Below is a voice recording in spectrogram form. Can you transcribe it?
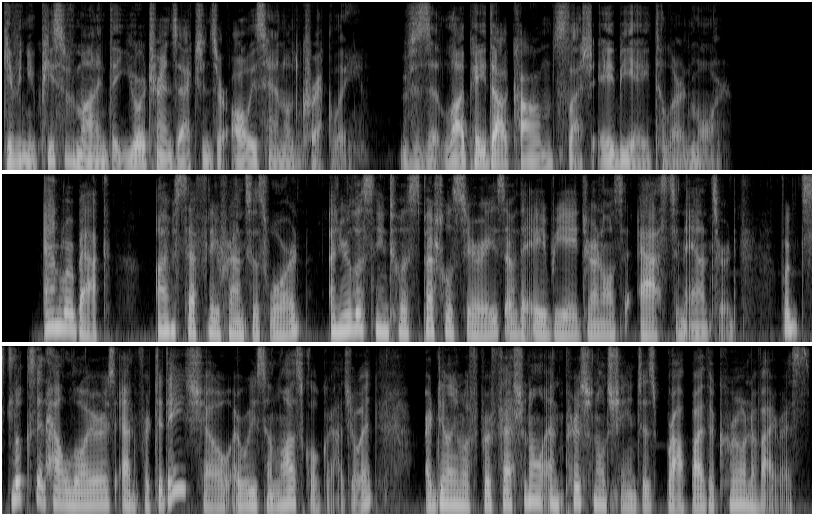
giving you peace of mind that your transactions are always handled correctly. Visit lawpay.com/aba to learn more. And we're back. I'm Stephanie Francis Ward, and you're listening to a special series of the ABA Journal's Asked and Answered, which looks at how lawyers, and for today's show, a recent law school graduate, are dealing with professional and personal changes brought by the coronavirus.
